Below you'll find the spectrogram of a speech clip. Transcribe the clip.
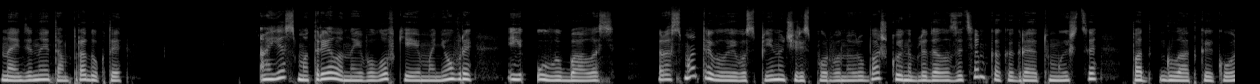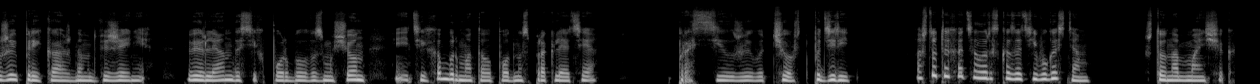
найденные там продукты — а я смотрела на его ловкие маневры и улыбалась. Рассматривала его спину через порванную рубашку и наблюдала за тем, как играют мышцы под гладкой кожей при каждом движении. Верлян до сих пор был возмущен и тихо бормотал под нос проклятия. «Просил же его, черт подери!» «А что ты хотела рассказать его гостям?» Что он обманщик,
